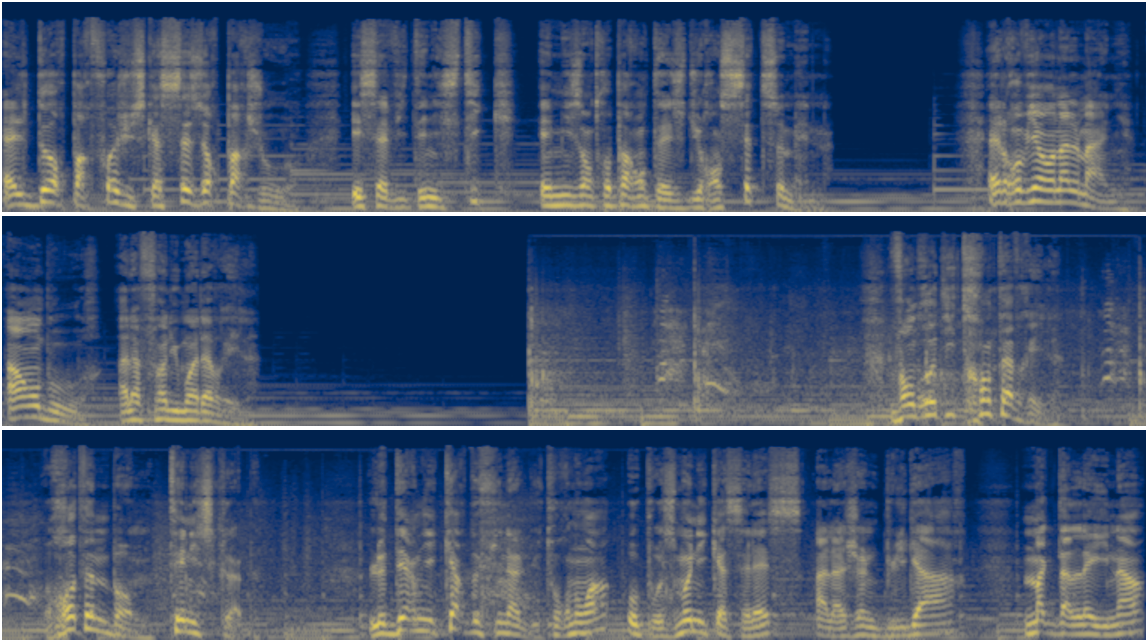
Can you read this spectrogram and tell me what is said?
Elle dort parfois jusqu'à 16 heures par jour et sa vie tennistique est mise entre parenthèses durant 7 semaines. Elle revient en Allemagne, à Hambourg, à la fin du mois d'avril. Vendredi 30 avril, Rothenbaum Tennis Club. Le dernier quart de finale du tournoi oppose Monica Seles à la jeune bulgare Magdalena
